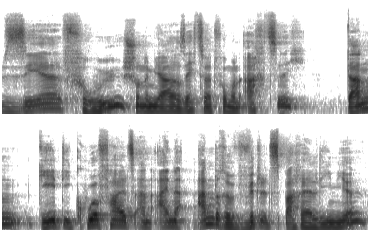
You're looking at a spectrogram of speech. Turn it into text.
sehr früh, schon im Jahre 1685. Dann geht die Kurpfalz an eine andere Wittelsbacher Linie.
